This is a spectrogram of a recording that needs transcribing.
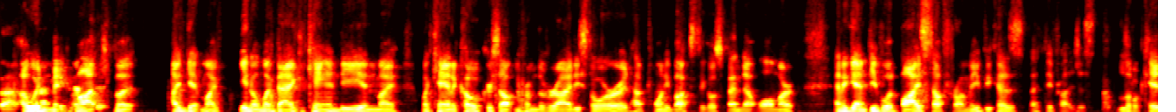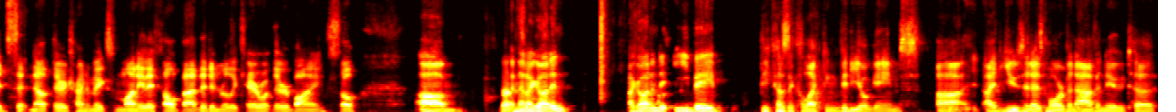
That- I wouldn't make much, it. but I'd get my, you know, my bag of candy and my my can of Coke or something from the variety store. I'd have twenty bucks to go spend at Walmart. And again, people would buy stuff from me because they probably just little kids sitting out there trying to make some money. They felt bad. They didn't really care what they were buying. So, um, That's and then I got in, I got into eBay because of collecting video games. Uh, I'd use it as more of an avenue to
